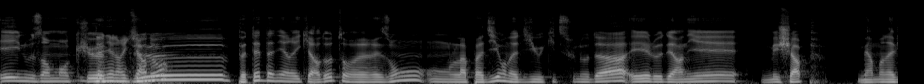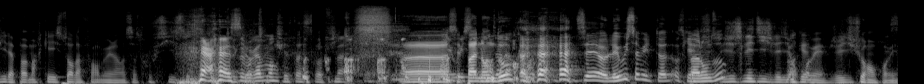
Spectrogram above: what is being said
Et il nous en manque Daniel Ricciardo. deux. Peut-être Daniel Ricciardo, t'aurais raison. On l'a pas dit, on a dit Yuki Tsunoda. Et le dernier m'échappe. Mais à mon avis, il a pas marqué l'histoire de la Formule 1. Ça se trouve si. C'est C'est vraiment- catastrophique. Euh, Lewis C'est pas Nando c'est euh, Lewis Hamilton. ok. pas Alonso Je, je l'ai dit, je l'ai dit en premier. Je l'ai dit toujours en premier.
